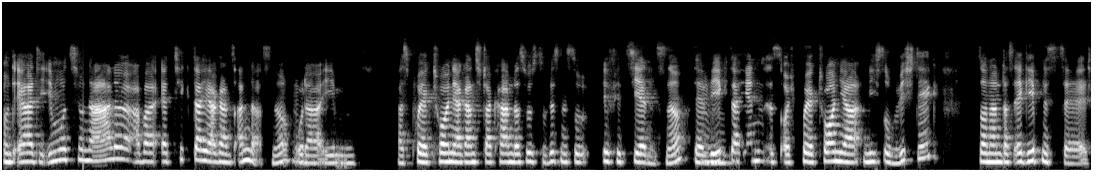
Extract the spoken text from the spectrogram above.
und er hat die emotionale, aber er tickt da ja ganz anders, ne? Mhm. Oder eben, was Projektoren ja ganz stark haben, das wirst du wissen, ist so Effizienz, ne? Der Weg Mhm. dahin ist euch Projektoren ja nicht so wichtig, sondern das Ergebnis zählt.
